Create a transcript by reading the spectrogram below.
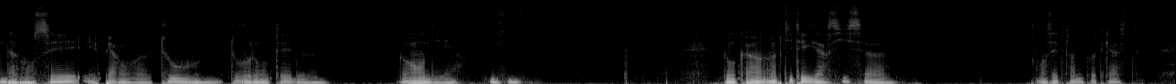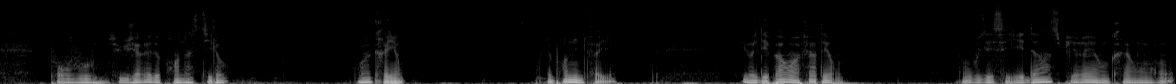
d'avancer et perdre tout, toute volonté de grandir? Donc un, petit exercice euh, en cette fin de podcast pour vous suggérer de prendre un stylo ou un crayon, de prendre une feuille. Et au départ, on va faire des ronds. Donc vous essayez d'inspirer en créant le rond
